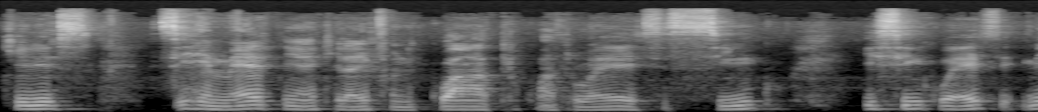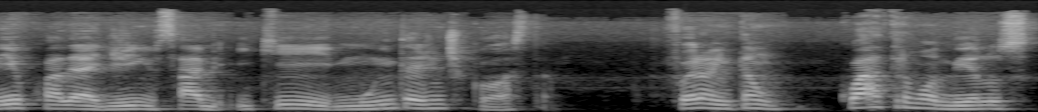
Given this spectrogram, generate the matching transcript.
que eles se remetem àquele iPhone 4, 4S, 5 e 5S meio quadradinho, sabe? E que muita gente gosta. Foram então quatro modelos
